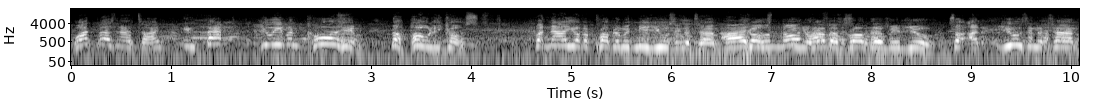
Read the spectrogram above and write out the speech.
One person at a time. In fact, you even call him the Holy Ghost. But now you have a problem with me using the term I ghost do not have a problem with you. So, uh, using the term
